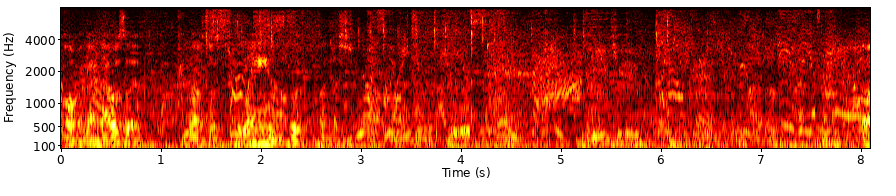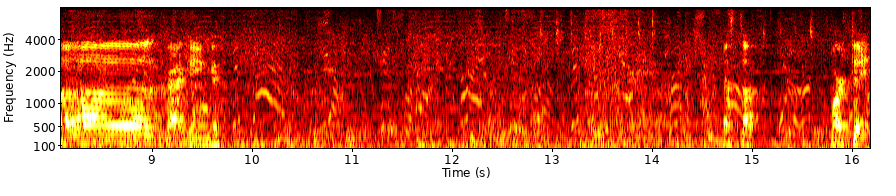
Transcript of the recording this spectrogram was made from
Oh my God! That was a flames with punishment. Oh, cracking. Messed up. Worked it.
